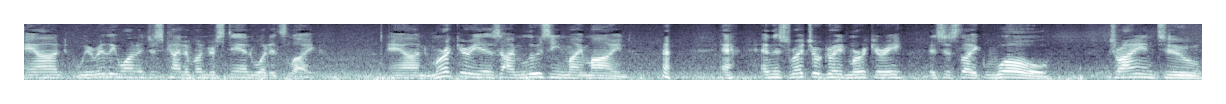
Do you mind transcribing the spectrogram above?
and we really want to just kind of understand what it's like. And Mercury is, I'm losing my mind. and this retrograde Mercury is just like, whoa, trying to.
